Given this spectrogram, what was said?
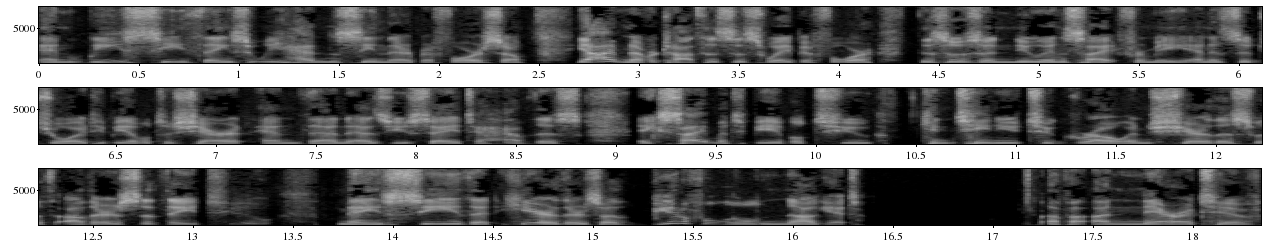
and we see things that we hadn't seen there before. So, yeah, I've never taught this this way before. This was a new insight for me, and it's a joy to be able to share it. And then, as you say, to have this excitement to be able to continue to grow and share this with others that they too may see that here there's a beautiful little nugget of a, a, narrative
